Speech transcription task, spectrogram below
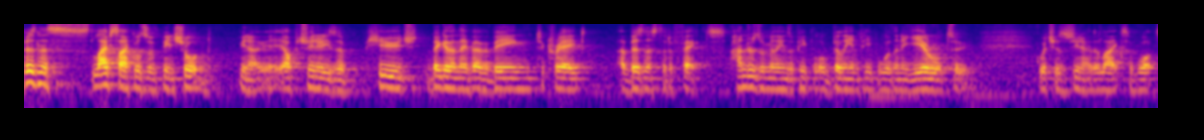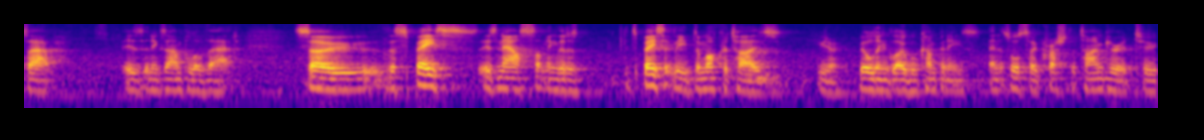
business life cycles have been shortened. You know, opportunities are huge, bigger than they've ever been to create a business that affects hundreds of millions of people or billion people within a year or two, which is, you know, the likes of WhatsApp is an example of that. So the space is now something that is, it's basically democratized, you know, building global companies, and it's also crushed the time period to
